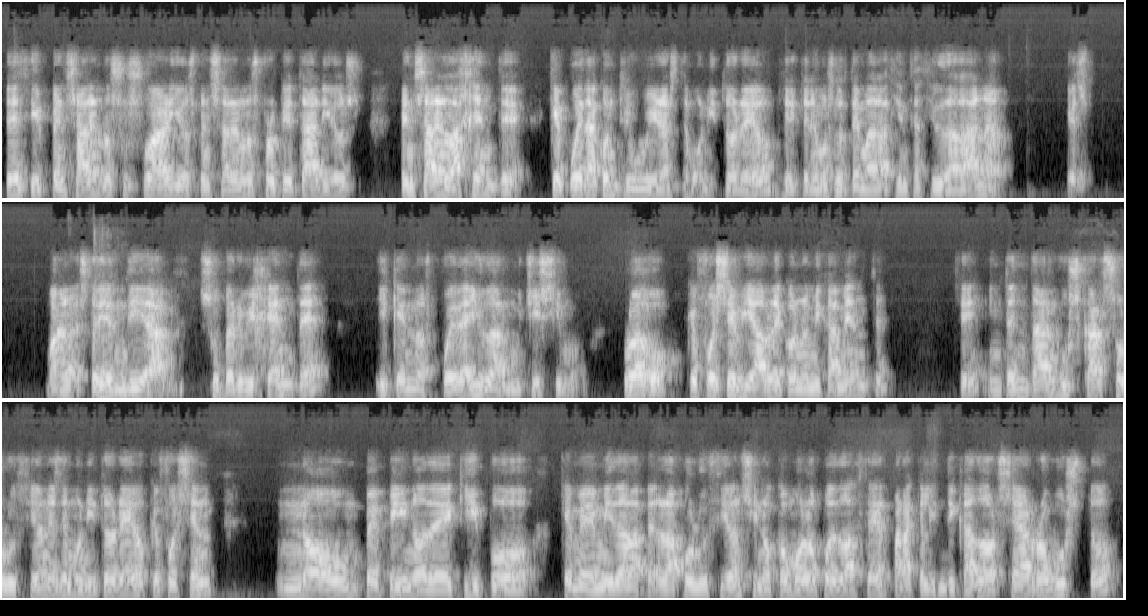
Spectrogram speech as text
es decir, pensar en los usuarios, pensar en los propietarios, pensar en la gente que pueda contribuir a este monitoreo. Y tenemos el tema de la ciencia ciudadana, que es, bueno, hoy en día súper vigente y que nos puede ayudar muchísimo. Luego, que fuese viable económicamente, intentar buscar soluciones de monitoreo que fuesen no un pepino de equipo que me mida la, polución, sino cómo lo puedo hacer para que el indicador sea robusto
